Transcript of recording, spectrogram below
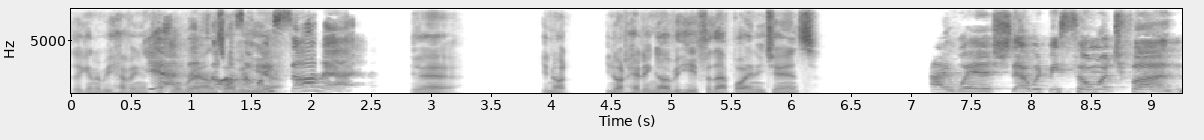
They're going to be having a yeah, couple of rounds awesome. over here. I saw that. Yeah. You're not you're not heading over here for that by any chance? I wish. That would be so much fun.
